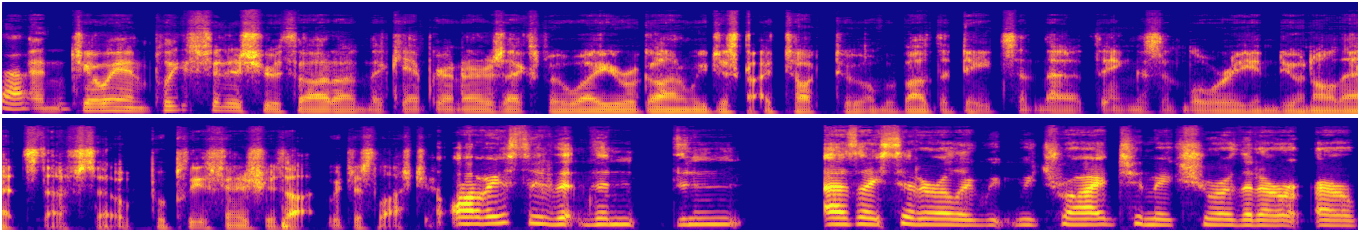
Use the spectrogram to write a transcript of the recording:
And Joanne, please finish your thought on the Campground Owners Expo while you were gone. We just I talked to him about the dates and the things and Lori and doing all that stuff. So, but please finish your thought. We just lost you. Obviously, the the, the as I said earlier, we, we tried to make sure that our, our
